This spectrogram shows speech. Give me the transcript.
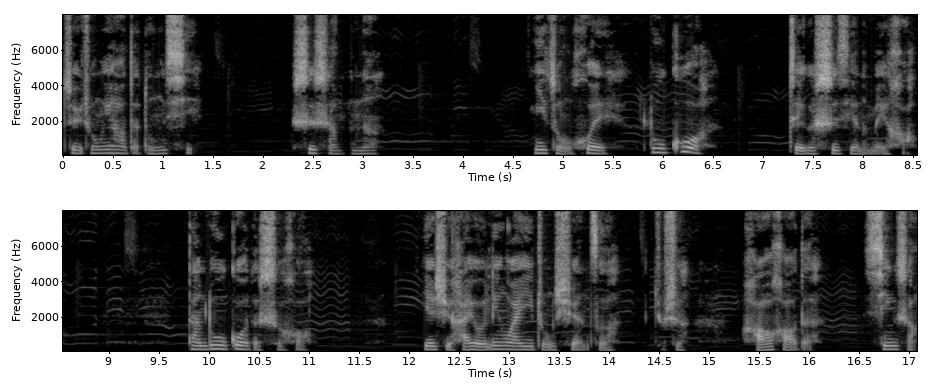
最重要的东西是什么呢？你总会路过这个世界的美好，但路过的时候，也许还有另外一种选择，就是好好的欣赏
